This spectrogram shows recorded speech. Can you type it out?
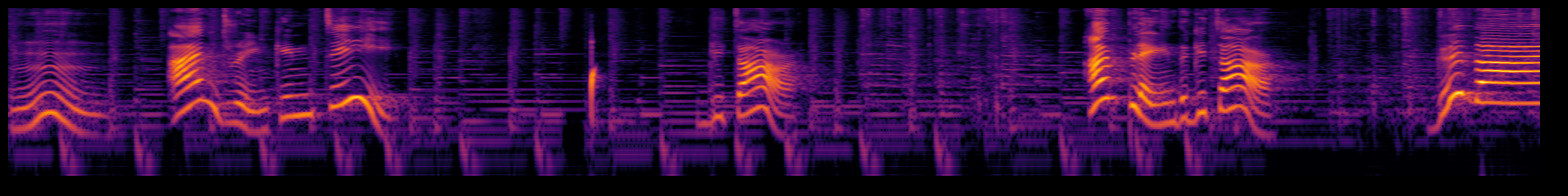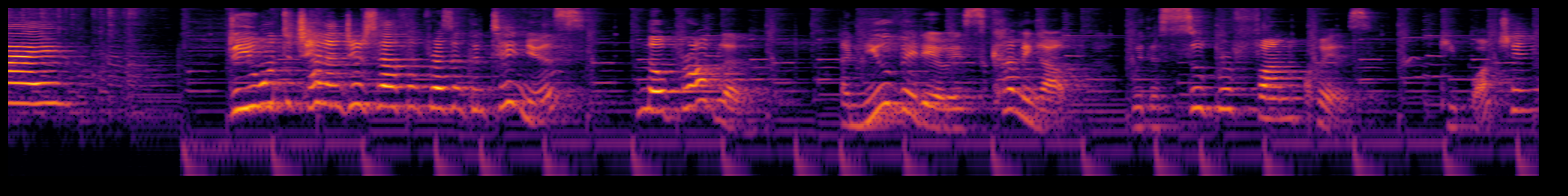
Mmm, I'm drinking tea. Guitar. I'm playing the guitar. Goodbye. Do you want to challenge yourself in present continuous? No problem. A new video is coming up with a super fun quiz. Keep watching.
